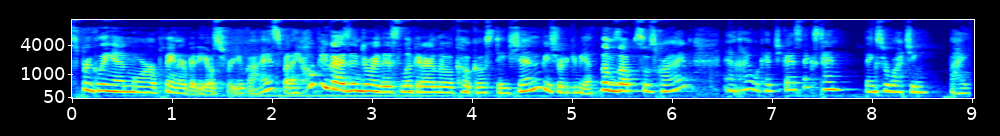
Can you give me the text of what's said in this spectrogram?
sprinkling in more planner videos for you guys, but I hope you guys enjoy this look at our little cocoa station. Be sure to give me a thumbs up, subscribe, and I will catch you guys next time. Thanks for watching. Bye.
